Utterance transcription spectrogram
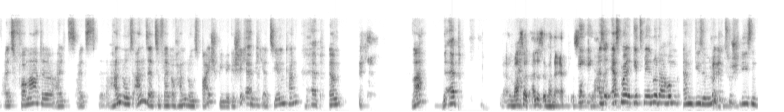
als Formate, als, als Handlungsansätze, vielleicht auch Handlungsbeispiele, Geschichten, App. die ich erzählen kann. App. Ähm, was? Eine App. Ja, du machst halt alles über eine App. also erstmal geht es mir nur darum, ähm, diese Lücke zu schließen,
